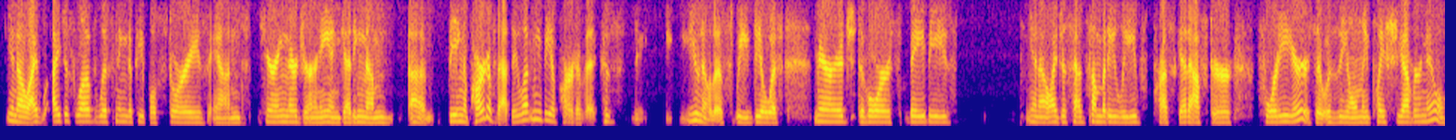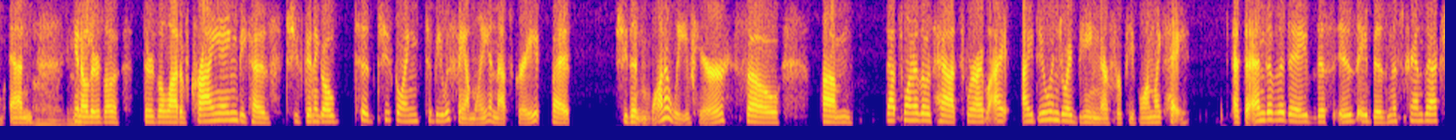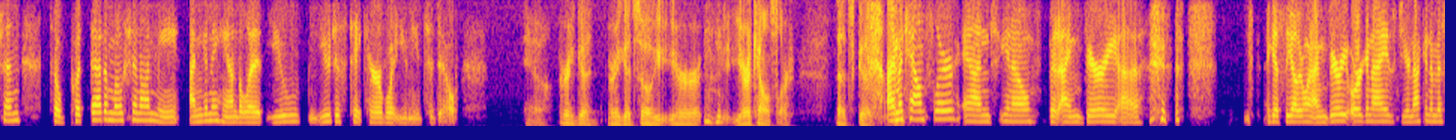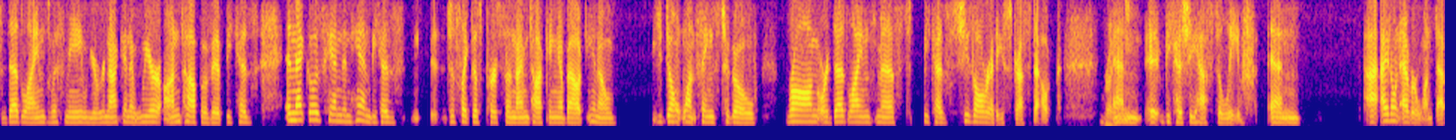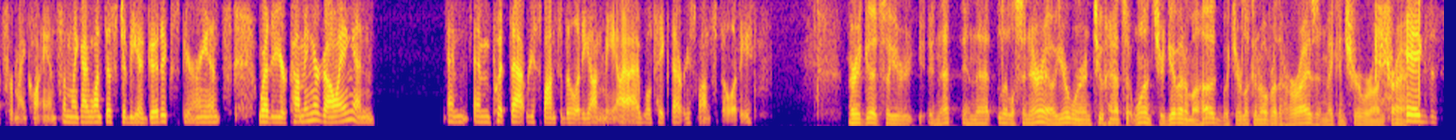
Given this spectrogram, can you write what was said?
you know, I I just love listening to people's stories and hearing their journey and getting them um, being a part of that. They let me be a part of it because you know this. We deal with marriage, divorce, babies. You know, I just had somebody leave Prescott after 40 years. It was the only place she ever knew, and oh you know, there's a there's a lot of crying because she's going to go to she's going to be with family, and that's great, but she didn't want to leave here, so um, that's one of those hats where I, I I do enjoy being there for people. I'm like, hey, at the end of the day, this is a business transaction, so put that emotion on me. I'm going to handle it. You you just take care of what you need to do. Yeah, very good, very good. So you're you're a counselor. That's good. I'm a counselor, and you know, but I'm very uh, I guess the other one, I'm very organized. You're not going to miss deadlines with me. You're not going to, we're on top of it because, and that goes hand in hand because just like this person I'm talking about, you know, you don't want things to go wrong or deadlines missed because she's already stressed out. Right. And it, because she has to leave. And I, I don't ever want that for my clients. I'm like, I want this to be a good experience, whether you're coming or going. And and and put that responsibility on me. I, I will take that responsibility. Very good. So you're in that in that little scenario. You're wearing two hats at once. You're giving them a hug, but you're looking over the horizon, making sure we're on track. Ex-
